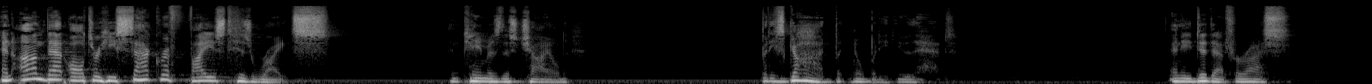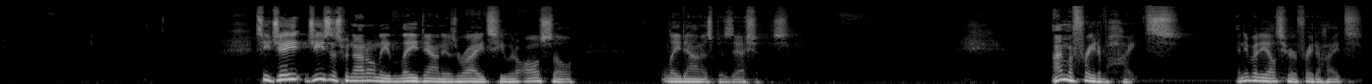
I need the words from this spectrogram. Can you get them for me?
And on that altar, he sacrificed his rights and came as this child. But he's God, but nobody knew that. And he did that for us. See, J- Jesus would not only lay down his rights, he would also lay down his possessions. I'm afraid of heights. Anybody else here afraid of heights?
